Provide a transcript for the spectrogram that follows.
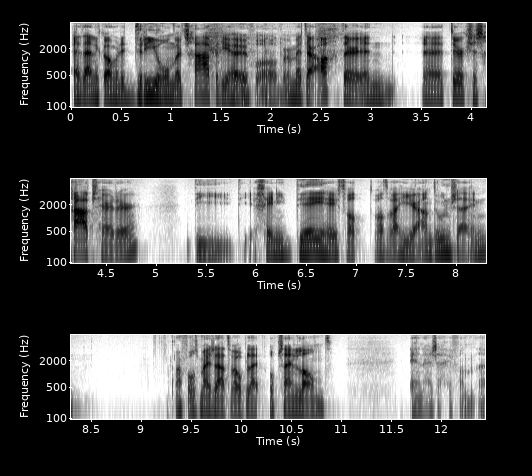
En uiteindelijk komen er 300 schapen die heuvel over. Met daarachter een eh, Turkse schaapsherder die, die geen idee heeft wat, wat wij hier aan het doen zijn. Maar volgens mij zaten we op, op zijn land. En hij zei van, eh,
